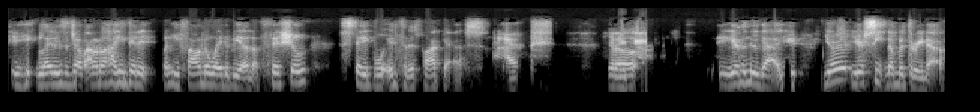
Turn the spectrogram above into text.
He, he- ladies and gentlemen, I don't know how he did it, but he found a way to be an official staple into this podcast. You know, you're the new guy. You, you're you're seat number three now.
